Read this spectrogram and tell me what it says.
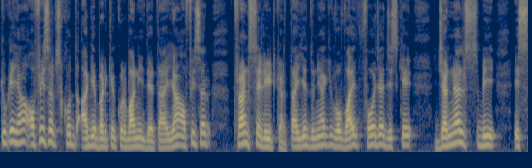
क्योंकि यहाँ ऑफिसर्स खुद आगे बढ़ के कुर्बानी देता है, यहाँ ऑफिसर फ्रंट से लीड करता है। ये दुनिया की वो वाद फ़ौज है जिसके जर्नल्स भी इस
